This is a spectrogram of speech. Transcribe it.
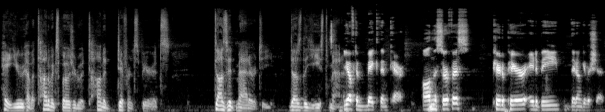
hey, you have a ton of exposure to a ton of different spirits. Does it matter to you? Does the yeast matter? You have to make them care. On the surface, peer to peer, A to B, they don't give a shit.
